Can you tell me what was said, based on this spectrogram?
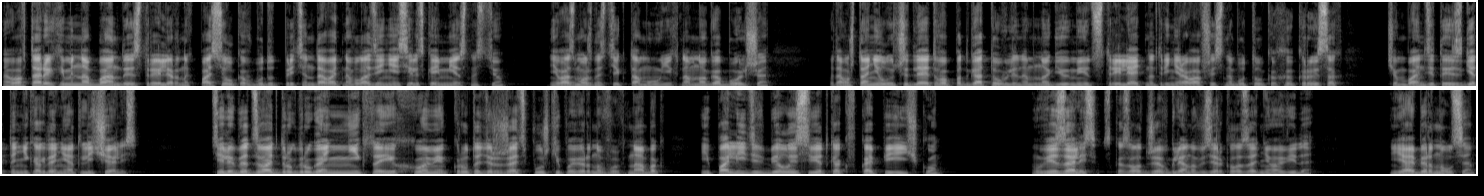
А во-вторых, именно банды из трейлерных поселков будут претендовать на владение сельской местностью. И возможностей к тому у них намного больше – потому что они лучше для этого подготовлены. Многие умеют стрелять, натренировавшись на бутылках и крысах, чем бандиты из гетто никогда не отличались. Те любят звать друг друга Никто и Хоми, круто держать пушки, повернув их на бок, и палить в белый свет, как в копеечку. «Увязались», — сказал Джефф, глянув в зеркало заднего вида. Я обернулся.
